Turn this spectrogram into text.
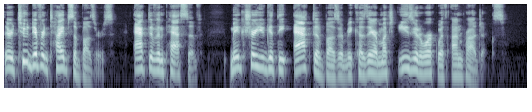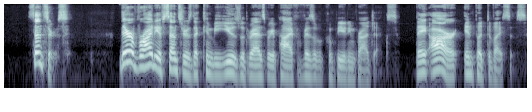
There are two different types of buzzers, active and passive. Make sure you get the active buzzer because they are much easier to work with on projects. Sensors. There are a variety of sensors that can be used with Raspberry Pi for physical computing projects. They are input devices.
